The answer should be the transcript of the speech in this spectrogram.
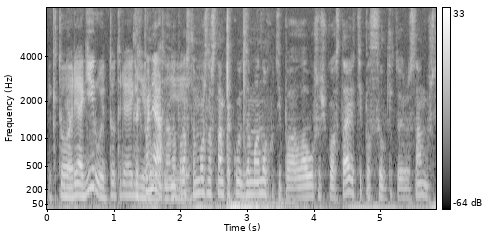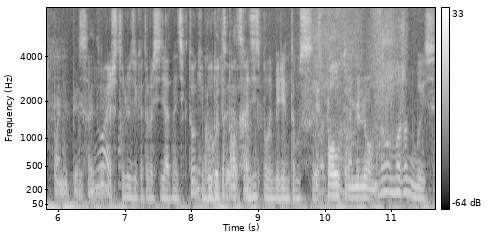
И кто Нет. реагирует, тот реагирует. Так понятно, но и просто можно же там какую-то замануху, типа ловушечку оставить, типа ссылки той же самой, чтобы они переходили. Сомневаюсь, что люди, которые сидят на ТикТоке, Ну, будут процент. ходить по лабиринтам Из ссылок. полутора миллионов. Ну, может быть.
